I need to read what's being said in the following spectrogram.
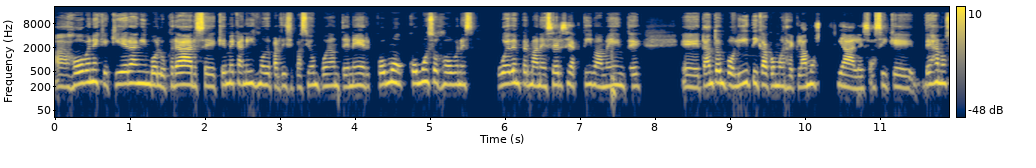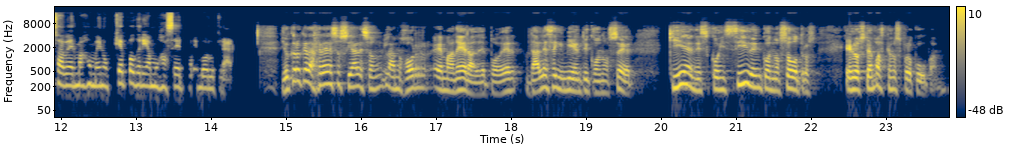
a jóvenes que quieran involucrarse, qué mecanismo de participación puedan tener, cómo, cómo esos jóvenes pueden permanecerse activamente, eh, tanto en política como en reclamos sociales. Así que déjanos saber más o menos qué podríamos hacer para involucrar. Yo creo que las redes sociales son la mejor eh, manera de poder darle seguimiento y conocer quiénes coinciden con nosotros en los temas que nos preocupan.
